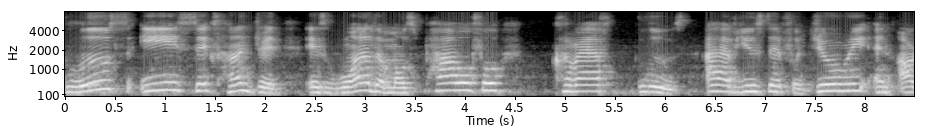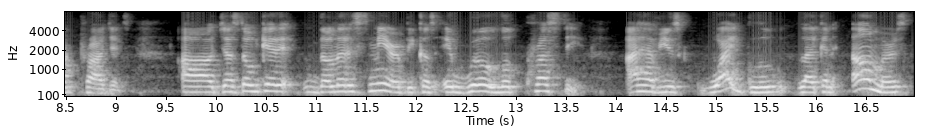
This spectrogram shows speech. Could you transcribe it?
Glue E600 is one of the most powerful craft glues. I have used it for jewelry and art projects. Uh, just don't get it, don't let it smear because it will look crusty. I have used white glue like an Elmer's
